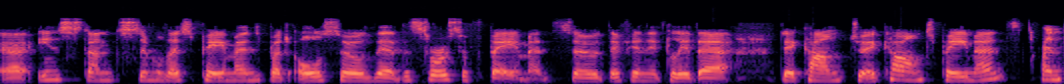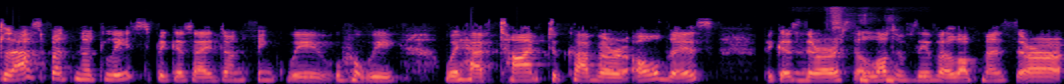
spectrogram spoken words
uh, instant seamless payments, but also the, the source of payments. So definitely the, the account to account payments. And last but not least, because I don't think we we we have time to cover all this, because there are a lot of developments. There are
